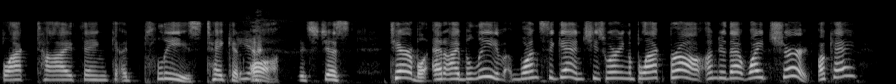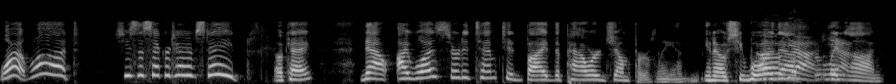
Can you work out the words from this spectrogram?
black tie thing. Uh, please take it yeah. off. It's just terrible. And I believe once again she's wearing a black bra under that white shirt. Okay, what what? She's the Secretary of State. Okay. Now I was sort of tempted by the power jumper, Lian. You know, she wore oh, that yeah, early yeah. on.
